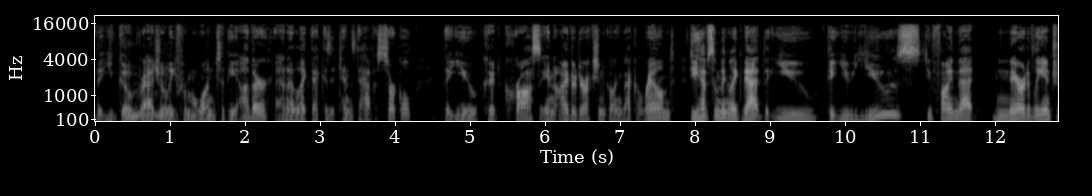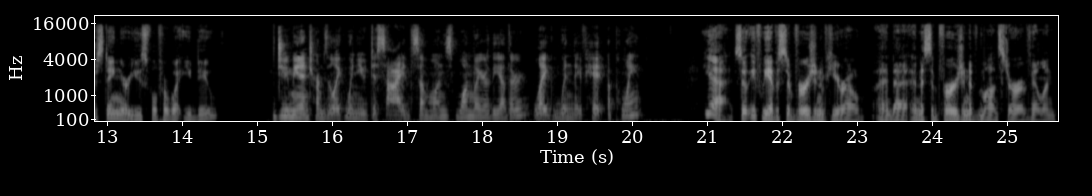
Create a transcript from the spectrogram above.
that you go mm. gradually from one to the other, and I like that because it tends to have a circle that you could cross in either direction going back around. Do you have something like that that you that you use? Do you find that narratively interesting or useful for what you do? Do you mean in terms of like when you decide someone's one way or the other, like when they've hit a point? Yeah. So if we have a subversion of hero and a, and a subversion of monster or villain,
